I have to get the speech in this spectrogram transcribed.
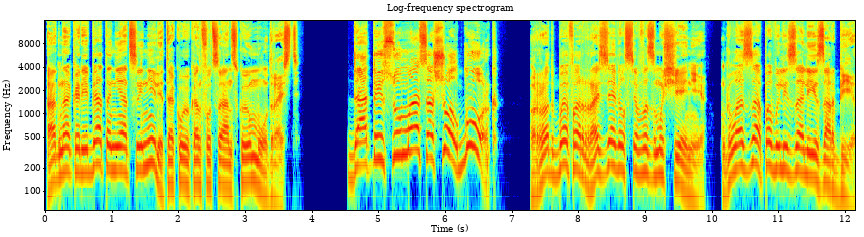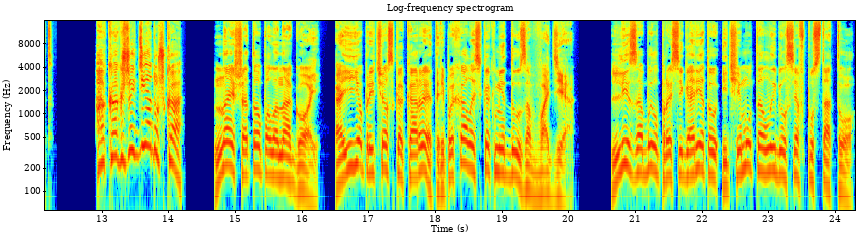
Однако ребята не оценили такую конфуцианскую мудрость. «Да ты с ума сошел, Гурк!» Рот Беффер разъявился в возмущении. Глаза повылезали из орбит. «А как же дедушка?» Найша топала ногой, а ее прическа каре трепыхалась, как медуза в воде. Ли забыл про сигарету и чему-то лыбился в пустоту.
